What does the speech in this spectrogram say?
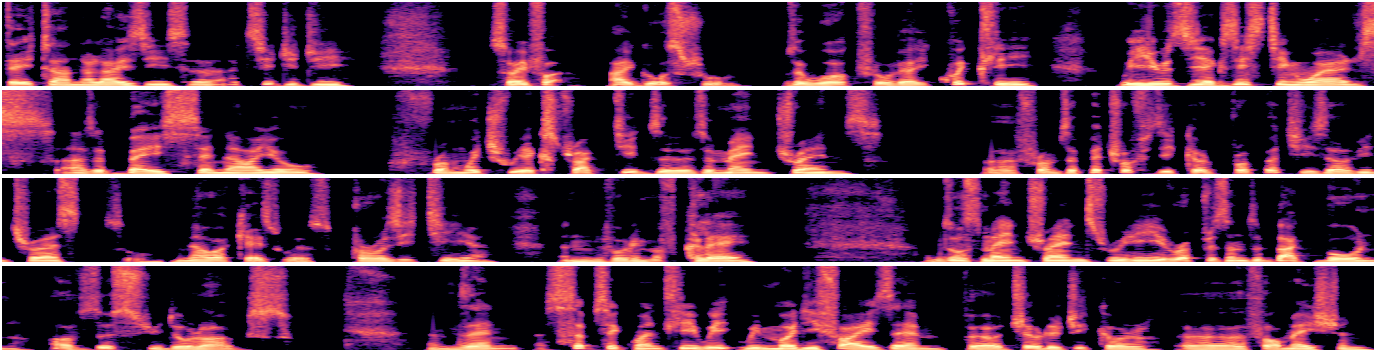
data analysis uh, at CGG. So if I go through the workflow very quickly, we use the existing wells as a base scenario from which we extracted the, the main trends uh, from the petrophysical properties of interest. So in our case was porosity and volume of clay. And those main trends really represent the backbone of the pseudologs. And then subsequently we, we modify them per geological uh, formation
